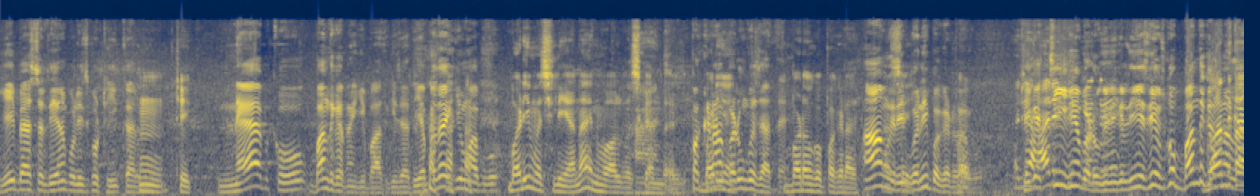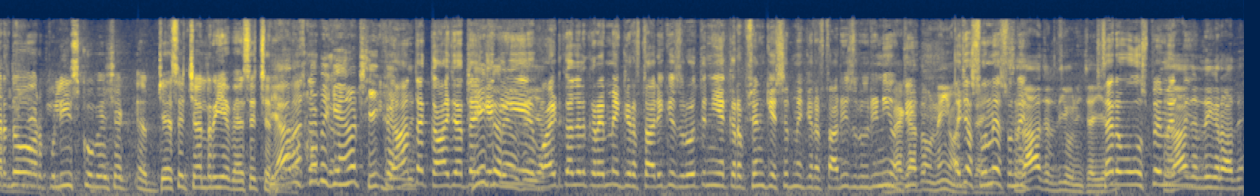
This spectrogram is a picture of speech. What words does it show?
यही बहस चलती है ना पुलिस को ठीक कर हम्म, ठीक। नैब को बंद करने की बात की जाती है। पता है क्यों आपको? बड़ी मछलियाँ ना इन्वॉल्व उसके हाँ अंदर। पकड़ा बड़ों को जाता है। बड़ों को पकड़ा आम गरीब को नहीं पकड़ रहा वो। ठीक है चीखें बड़ों की निकल इसलिए उसको बंद बंद कर दो और पुलिस को बेशक जैसे चल रही है वैसे चल यार उसको भी कहना ठीक है। यहाँ तक कहा जाता है कि ये व्हाइट कलर क्राइम में गिरफ्तारी की ज़रूरत नहीं है करप्शन केसेस में गिरफ्तारी ज़रूरी नहीं होती। अच्छा सुने सुने। जल्दी होनी चाहिए। सर वो उस पर जल्दी करा दे।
